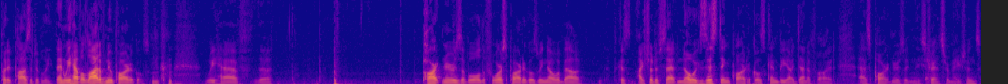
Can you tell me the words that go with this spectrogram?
put it positively. Then we have a lot of new particles. we have the partners of all the force particles we know about, because I should have said no existing particles can be identified as partners in these transformations.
